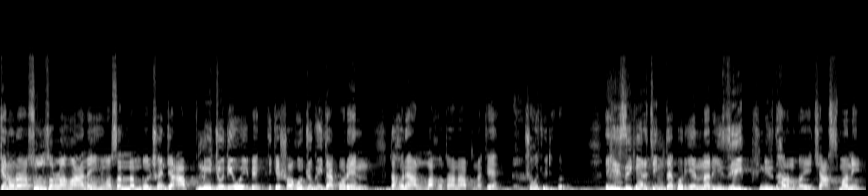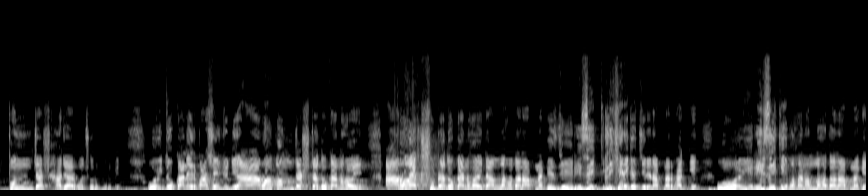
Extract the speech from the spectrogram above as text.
কেননা রাসুল সাল্লাহ আলাইহি ওয়াসাল্লাম বলছেন যে আপনি যদি ওই ব্যক্তিকে সহযোগিতা করেন, তাহলে আল্লাহ তালা আপনাকে সহযোগিতা করবে রিজিকের চিন্তা করিয়েন না। রিজিক নির্ধারণ হয়েছে আসমানে পঞ্চাশ হাজার বছর পূর্বে। ওই দোকানের পাশে যদি আরও পঞ্চাশটা দোকান হয় আরও একশোটা দোকান হয়, তা আল্লাহ তালা আপনাকে যে রিজিক লিখে রেখেছিলেন আপনার ভাগ্যে, ওই রিজিকই মহান আল্লাহ তালা আপনাকে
